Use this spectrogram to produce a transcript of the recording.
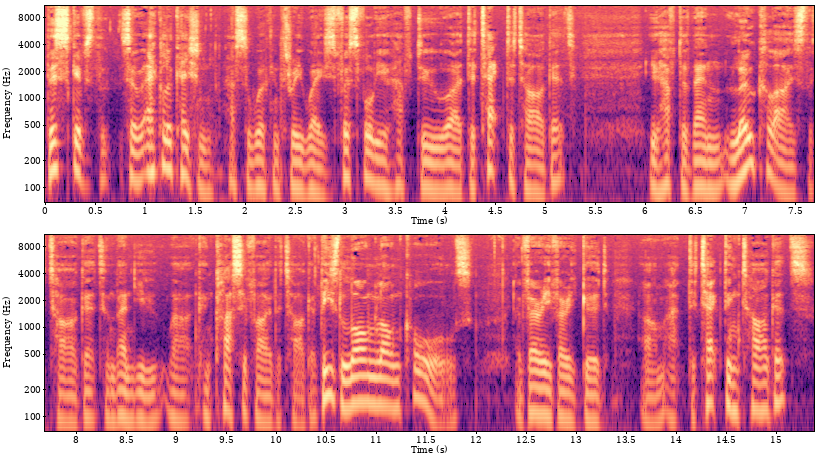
This gives the, so echolocation has to work in three ways. First of all, you have to uh, detect a target. You have to then localize the target, and then you uh, can classify the target. These long, long calls are very, very good um, at detecting targets.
